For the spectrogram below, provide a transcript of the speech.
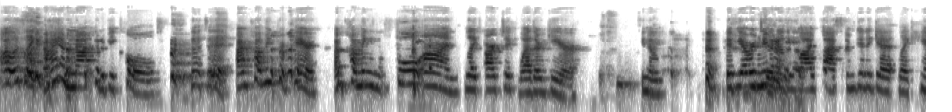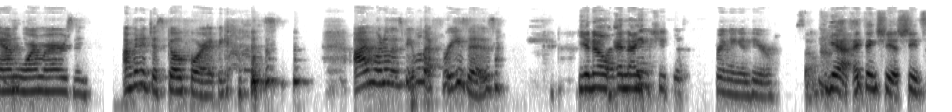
I was like, I am not going to be cold. That's it. I'm coming prepared. I'm coming full on like Arctic weather gear. You know, if you ever do another live class, I'm going to get like hand warmers and I'm going to just go for it because I'm one of those people that freezes. You know, and I, I think she's just bringing it here. So yeah, I think she is. She's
